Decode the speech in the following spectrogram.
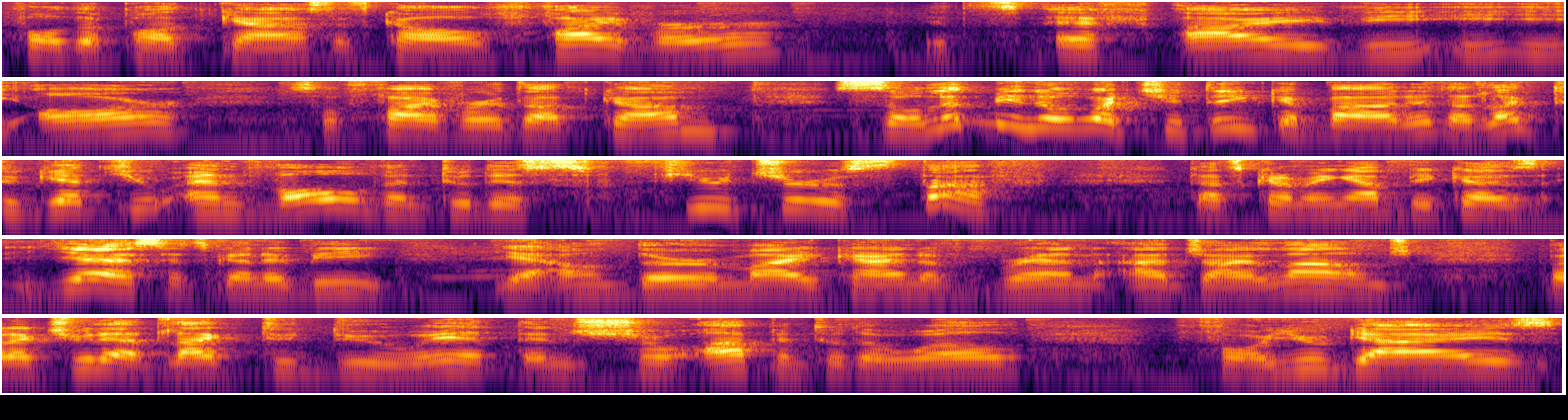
for the podcast. It's called fiverr it's F I V E E R, so fiverr.com. So let me know what you think about it. I'd like to get you involved into this future stuff that's coming up because, yes, it's going to be, yeah, under my kind of brand Agile Lounge, but actually, I'd like to do it and show up into the world for you guys,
